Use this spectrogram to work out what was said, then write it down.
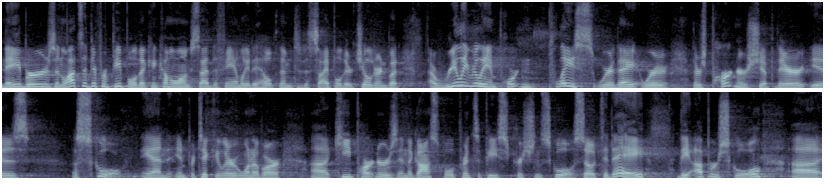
neighbors and lots of different people that can come alongside the family to help them to disciple their children. But a really, really important place where they where there's partnership there is a school, and in particular, one of our uh, key partners in the gospel, Prince of Peace Christian School. So today, the upper school. Uh, I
